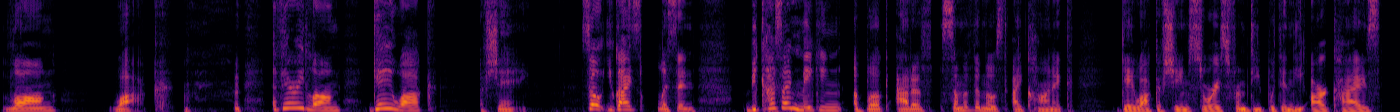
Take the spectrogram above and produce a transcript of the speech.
long walk, a very long gay walk of shame. So, you guys, listen, because I'm making a book out of some of the most iconic Gay Walk of Shame stories from deep within the archives,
